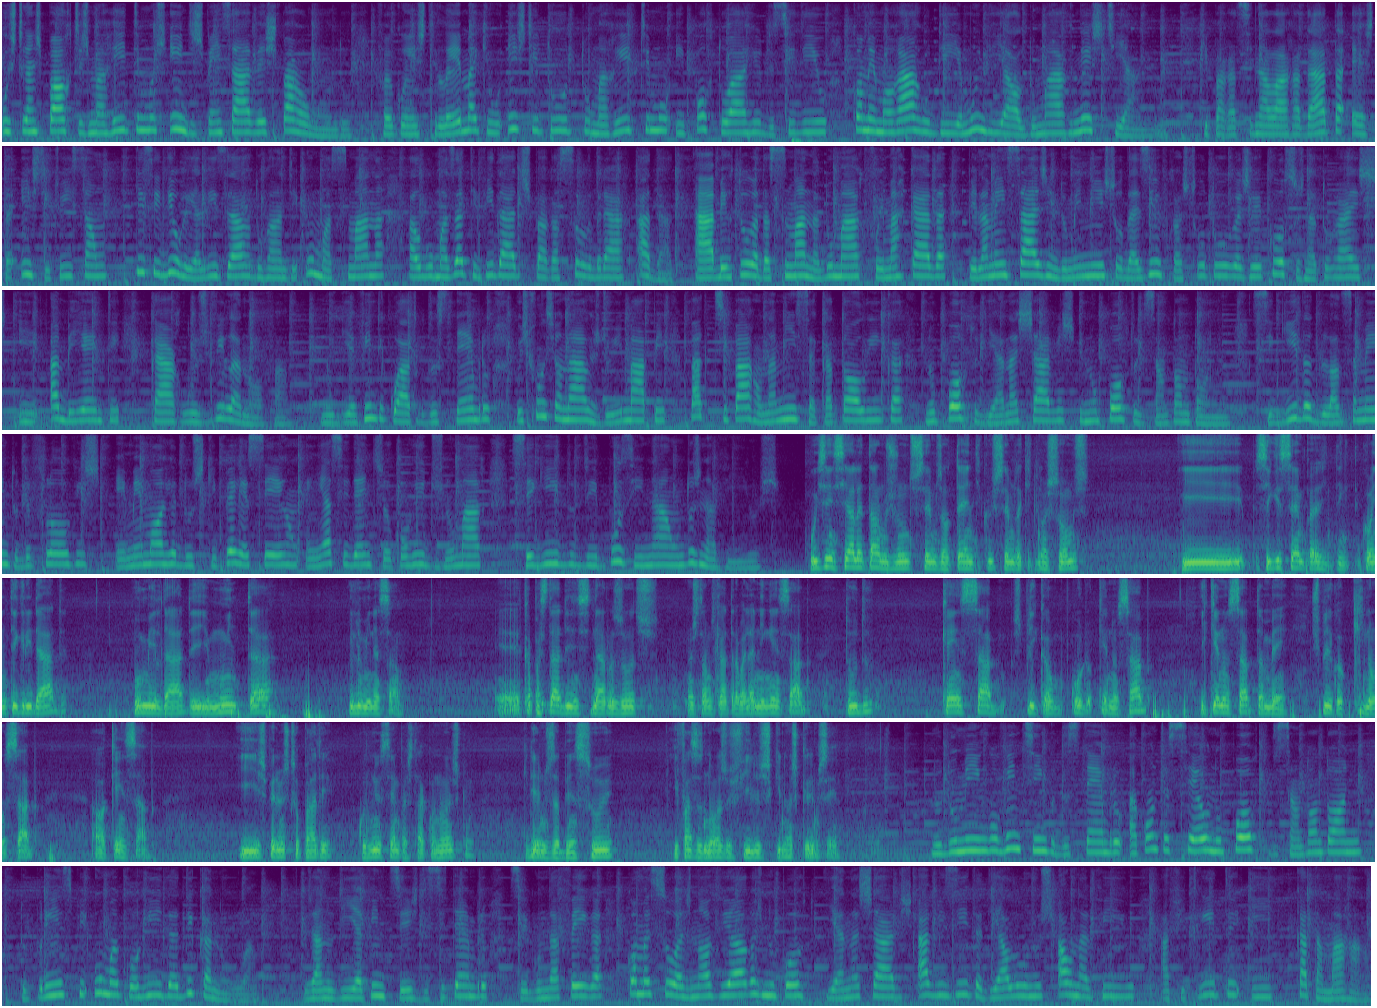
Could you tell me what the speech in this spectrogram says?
os transportes marítimos indispensáveis para o mundo. Foi com este lema que o Instituto Marítimo e Portuário decidiu comemorar o Dia Mundial do Mar neste ano que, para assinalar a data, esta instituição decidiu realizar durante uma semana algumas atividades para celebrar a data. A abertura da Semana do Mar foi marcada pela mensagem do Ministro das Infraestruturas, Recursos Naturais e Ambiente, Carlos Villanova. No dia 24 de setembro, os funcionários do IMAP participaram na missa católica no Porto de Ana Chaves e no Porto de Santo Antônio, seguida de lançamento de flores em memória dos que pereceram em acidentes ocorridos no mar, seguido de buzinão dos navios. O essencial é estarmos juntos, sermos autênticos, sermos aqui que nós somos e seguir sempre com integridade, humildade e muita iluminação é, capacidade de ensinar os outros. Nós estamos cá a trabalhar, ninguém sabe tudo. Quem sabe explica um pouco quem não sabe e quem não sabe também explica o que não sabe a quem sabe. E esperamos que o Padre continue sempre a estar conosco, que Deus nos abençoe e faça de nós os filhos que nós queremos ser. No domingo 25 de setembro, aconteceu no Porto de Santo Antônio do Príncipe uma corrida de canoa. Já no dia 26 de setembro, segunda-feira, começou às 9 horas no porto de Ana Chaves a visita de alunos ao navio Afitrite e Catamarã.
